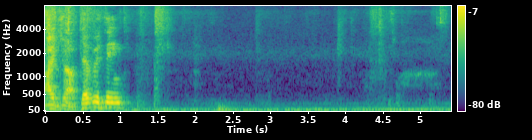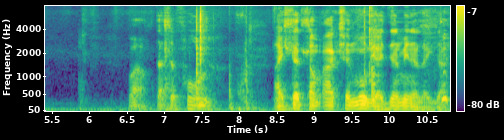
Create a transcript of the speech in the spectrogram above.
I dropped everything. That's a full. I said some action movie. I didn't mean it like that.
